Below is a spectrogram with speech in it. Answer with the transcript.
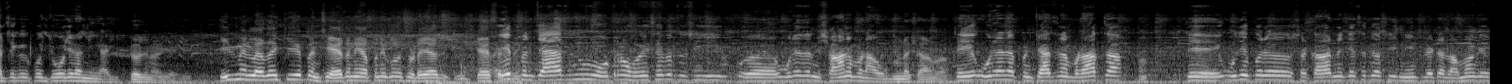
ਅਜੇ ਤੱਕ ਕੋਈ ਯੋਜਨਾ ਨਹੀਂ ਆਈ। ਯੋਜਨਾ ਨਹੀਂ ਆਈ। ਇਹ ਵੀ ਮੈਨੂੰ ਲੱਗਦਾ ਕਿ ਇਹ ਪੰਚਾਇਤ ਨੇ ਆਪਣੇ ਕੋਲ ਥੋੜਾ ਜਿਹਾ ਕਹਿ ਇਹ ਸਕਦੇ। ਪੰਚਾਇਤ ਨੂੰ ਆਰਡਰ ਹੋਏ ਸੀ ਵੀ ਤੁਸੀਂ ਅ, ਉਹਨੇ ਦਾ ਨਿਸ਼ਾਨ ਬਣਾਓ। ਨਿਸ਼ਾਨ ਬਣਾ ਤੇ ਉਹਨਾਂ ਨੇ ਪੰਚਾਇਤ ਨੇ ਬਣਾਤਾ। ਤੇ ਉਹਦੇ ਪਰ ਸਰਕਾਰ ਨੇ ਕਿਹਾ ਸੀ ਵੀ ਅਸੀਂ ਨੀ ਪਲੇਟਾਂ ਲਾਵਾਂਗੇ।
